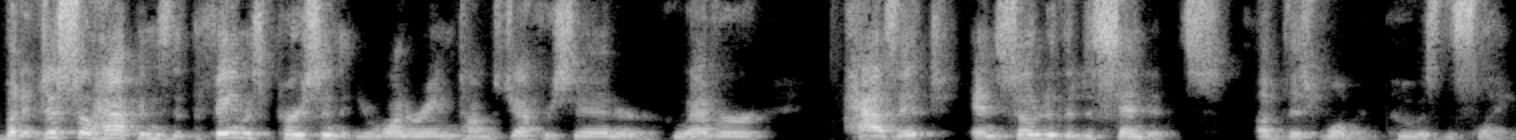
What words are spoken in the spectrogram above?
But it just so happens that the famous person that you're wondering, Thomas Jefferson or whoever, has it, and so do the descendants of this woman who was the slave.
